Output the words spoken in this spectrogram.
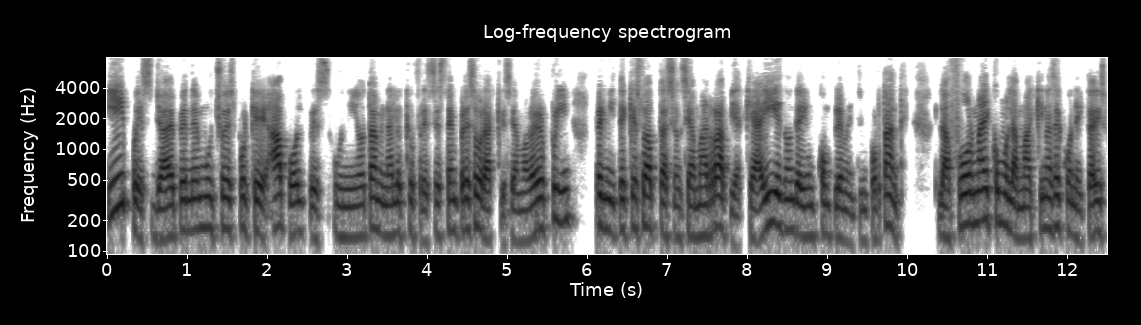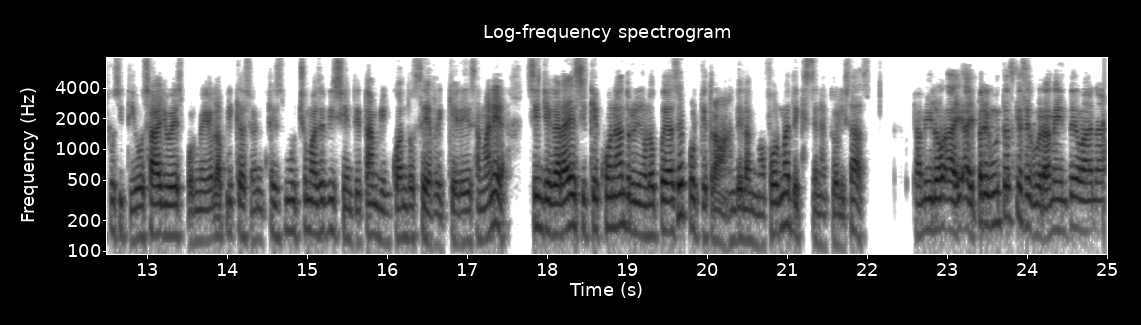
y pues ya depende mucho es porque Apple, pues unido también a lo que ofrece esta impresora que se llama AirPrint, permite que su adaptación sea más rápida, que ahí es donde hay un complemento importante. La forma de cómo la máquina se conecta a dispositivos iOS por medio de la aplicación es mucho más eficiente también cuando se requiere de esa manera, sin llegar a decir que con Android no lo puede hacer porque trabajan de la misma forma de que estén actualizadas. Camilo, hay, hay, preguntas que seguramente van a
